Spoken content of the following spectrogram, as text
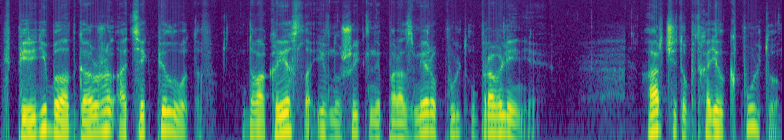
Впереди был отгорожен отсек пилотов, два кресла и внушительный по размеру пульт управления. Арчи то подходил к пульту,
